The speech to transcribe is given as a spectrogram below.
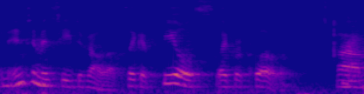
an intimacy develops, like it feels like we're close. Right. Um,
